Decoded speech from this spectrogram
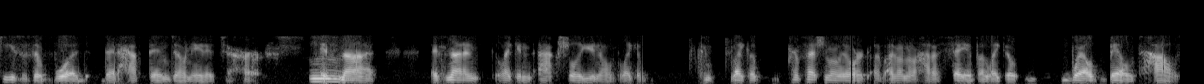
pieces of wood that have been donated to her. Mm. It's not it's not an, like an actual, you know, like a like a professionally or I don't know how to say it, but like a well built house.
